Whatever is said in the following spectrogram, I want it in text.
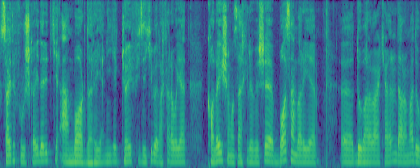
سایت فروشگاهی دارید که انبار داره یعنی یک جای فیزیکی بالاخره باید کالای شما ذخیره بشه باز هم برای دو برابر کردن درآمد و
